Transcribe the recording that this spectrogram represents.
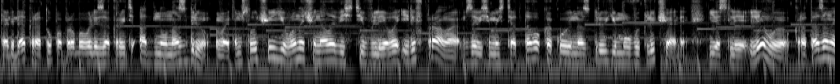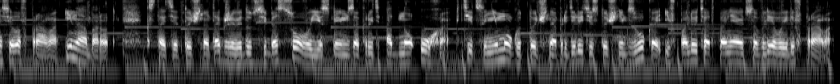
Тогда кроту попробовали закрыть одну ноздрю. В этом случае его начинало вести влево или вправо, в зависимости от того, какую ноздрю ему выключали. Если левую, крота заносило вправо, и наоборот. Кстати, точно так же ведут себя совы, если им закрыть одно ухо. Птицы не могут точно определить источник звука и в полете отклоняются влево или вправо.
